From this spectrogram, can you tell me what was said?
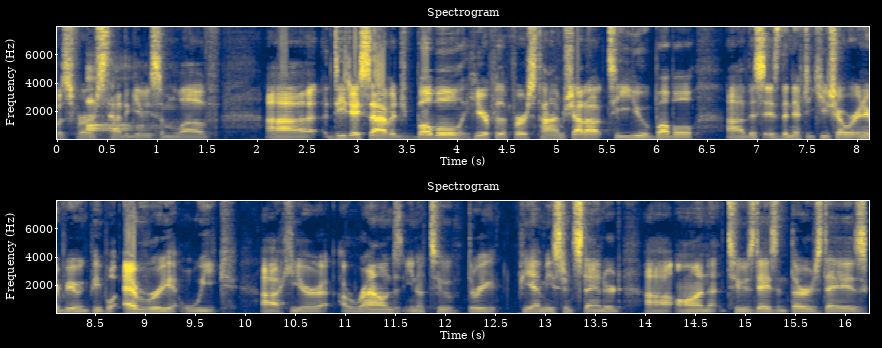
was first. Aww. Had to give you some love. Uh, DJ Savage Bubble here for the first time. Shout out to you, Bubble. Uh, this is the Nifty Q Show. We're interviewing people every week uh, here around you know two, three p.m. Eastern Standard uh, on Tuesdays and Thursdays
